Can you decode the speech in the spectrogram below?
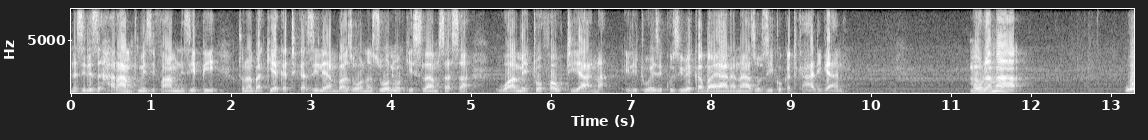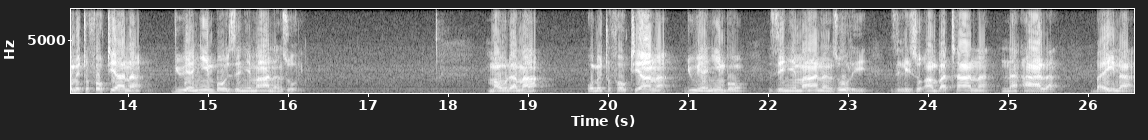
na zile za haram tumezifahamu ni zipi tunabakia katika zile ambazo wanazuoni wa kiislamu sasa wametofautiana ili tuweze kuziweka bayana nazo ziko katika hali gani. Maulamaa wametofautiana juu ya nyimbo zenye maana nzuri. Maulamaa wametofautiana juu ya nyimbo zenye maana nzuri zilizoambatana na ala baina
